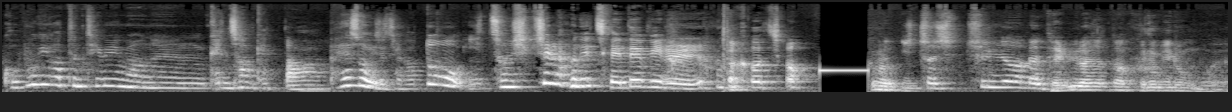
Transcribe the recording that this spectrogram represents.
거북이 같은 팀이면은 괜찮겠다 해서 이제 제가 또 2017년에 재데뷔를 한 거죠. 그러면 2017년에 데뷔를 하셨던 그룹 이름은 뭐예요?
